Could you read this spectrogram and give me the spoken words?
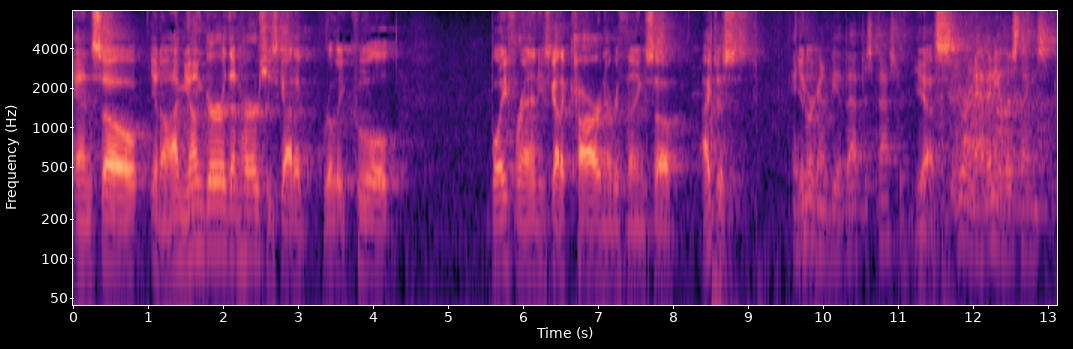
And so, you know, I'm younger than her. She's got a really cool boyfriend. He's got a car and everything. So I just. And you, you know, were going to be a Baptist pastor. Yes. You weren't going to have any of those things.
